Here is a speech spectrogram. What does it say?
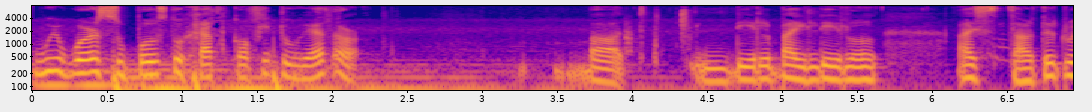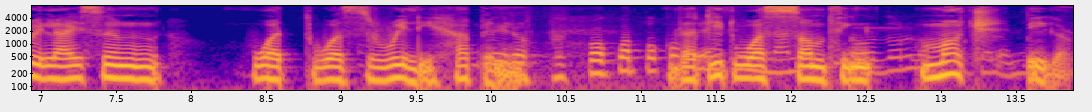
We were supposed to have coffee together. But little by little, I started realizing what was really happening. Poco a poco That it was something much bigger.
